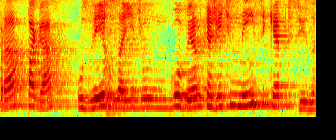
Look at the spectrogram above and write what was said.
para pagar os erros aí de um governo que a gente nem sequer precisa.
